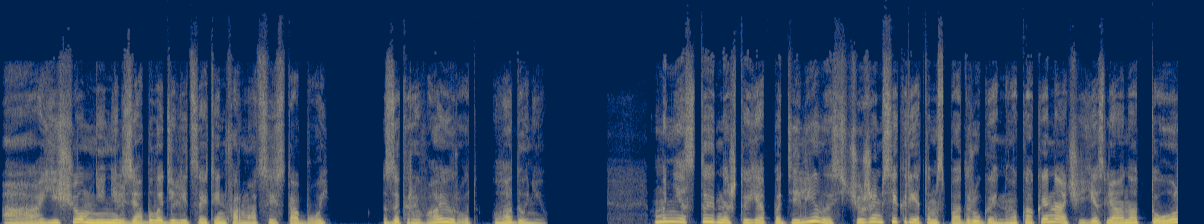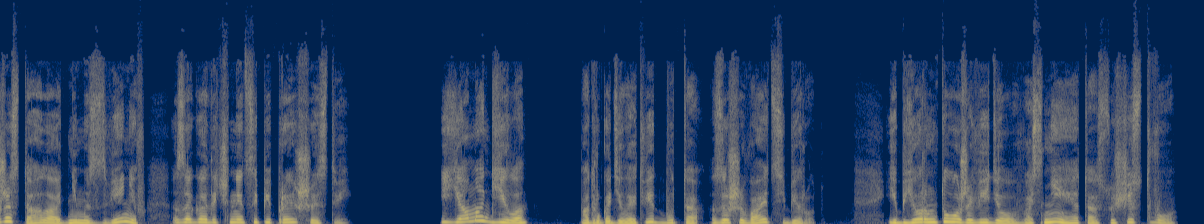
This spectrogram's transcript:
А еще мне нельзя было делиться этой информацией с тобой». Закрываю рот ладонью. Мне стыдно, что я поделилась чужим секретом с подругой, но как иначе, если она тоже стала одним из звеньев загадочной цепи происшествий? «Я могила», — подруга делает вид, будто зашивает себе рот. И Бьорн тоже видел во сне это существо.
